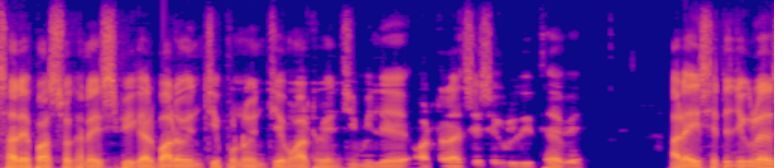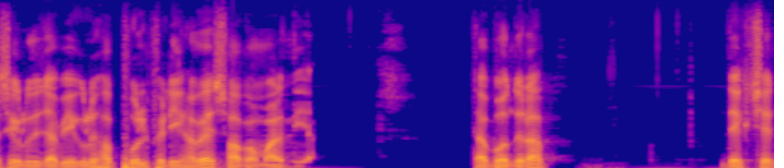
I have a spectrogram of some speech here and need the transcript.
সাড়ে পাঁচশোখানে স্পিকার বারো ইঞ্চি, পনেরো ইঞ্চি এবং আঠেরো ইঞ্চি মিলে অর্ডার আছে, সেগুলো দিতে হবে। আর এই সেটে যেগুলো আছে, সেগুলোতে যাবে। এগুলো সব ফুল ফিটিং হবে, সব আমার দিয়া। তা বন্ধুরা, দেখছেন?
